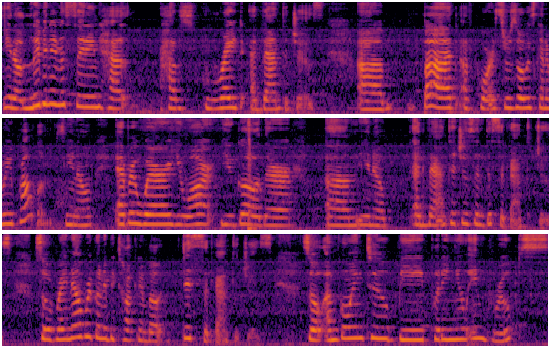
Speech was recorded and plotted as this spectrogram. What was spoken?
you know, living in a city has has great advantages, um, but of course, there's always going to be problems. You know, everywhere you are, you go, there, are, um, you know, advantages and disadvantages. So right now, we're going to be talking about disadvantages. So I'm going to be putting you in groups.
